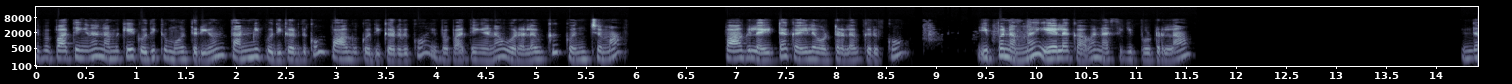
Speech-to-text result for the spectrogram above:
இப்ப பாத்தீங்கன்னா நமக்கே கொதிக்கும் போது தெரியும். தண்ணி கொதிக்கிறதுக்கும் பாகு கொதிக்கிறதுக்கும் இப்ப பாத்தீங்கன்னா ஓரளவுக்கு கொஞ்சமா பாகு லைட்டா கையில ஒட்டுற அளவுக்கு இருக்கும். இப்ப நம்ம ஏலக்காவை நசுக்கி போட்டுடலாம் இந்த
